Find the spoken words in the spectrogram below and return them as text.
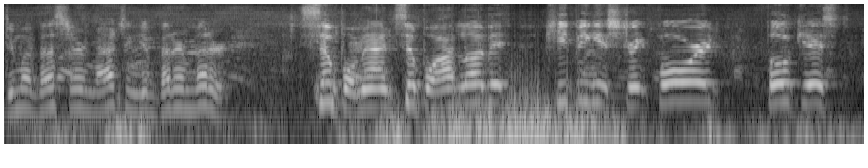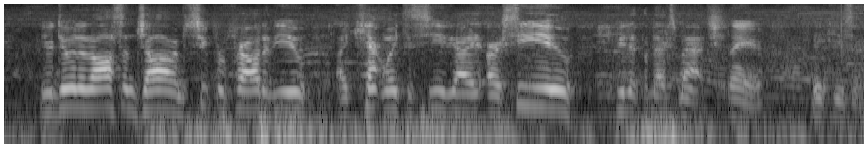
do my best every match and get better and better. Simple, man. Simple. I love it. Keeping it straightforward, focused. You're doing an awesome job. I'm super proud of you. I can't wait to see you guys or see you compete at the next match. Thank you. Thank you, sir.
